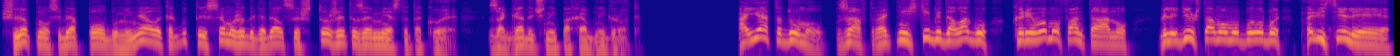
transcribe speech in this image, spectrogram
Шлепнул себя по лбу меняла, как будто и сам уже догадался, что же это за место такое, загадочный похабный грот. «А я-то думал завтра отнести бедолагу к кривому фонтану. Глядишь, там ему было бы повеселее».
